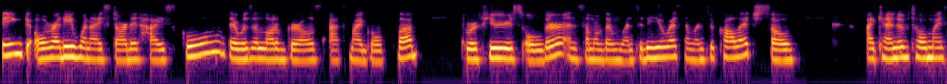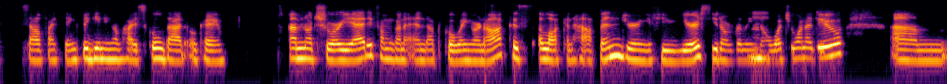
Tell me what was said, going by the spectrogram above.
think already when i started high school there was a lot of girls at my golf club. They were a few years older and some of them went to the us and went to college. So i kind of told myself i think beginning of high school that okay i'm not sure yet if i'm going to end up going or not because a lot can happen during a few years you don't really know what you want to do um,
